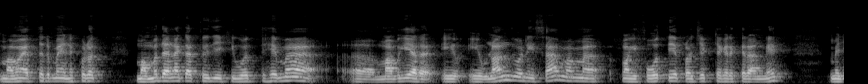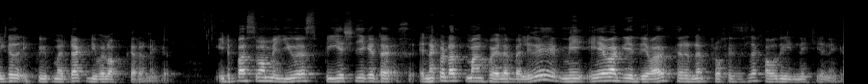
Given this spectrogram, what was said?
මම ඇත්තරම එනකොටත් මම දැනගත් විදිිය කිවොත් එහෙම මමගේ අර ඒ උනන්දුව නිසා මම මගේ ෆෝතය ප්‍රජෙක්් එකට කරන්නෙත් මෙඩිකල් ඉක්විපමටක් ඩිවලොක් කරන එක. ඉට පස් මම US පHDකට එනකොටත් මං හොයල බැලිවේ මේ ඒ වගේ දෙවල් කරන ප්‍රොෆෙසල කවුද ඉන්න කියන එක.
